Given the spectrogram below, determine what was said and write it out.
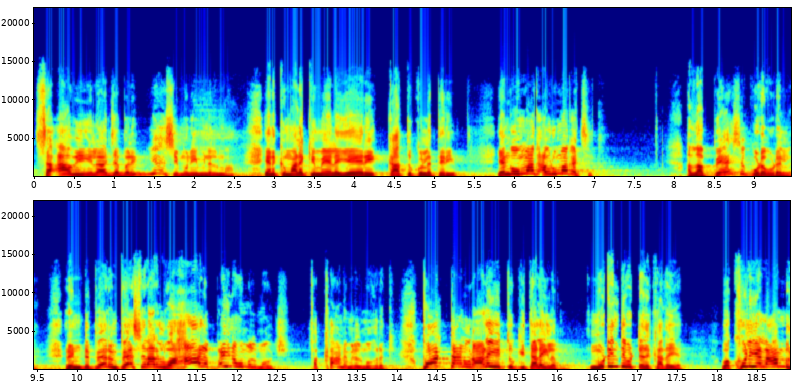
சாவி இலா ஜபலின் ஏசி முனி மினல்மா எனக்கு மலைக்கு மேலே ஏறி காத்துக்கொள்ள தெரியும். எங்கள் உமா அவர் உமா கட்சி. அல்லாஹ் பேசக்கூட உடல ரெண்டு பேரும் பேசுகிறார்கள். வஹால பைனகுமல் மௌச்சு ஃபக்கான மினல் முகரக்கி போட்டான் ஒரு அலையை தூக்கி தலையில். முடிந்து விட்டது கதையை. ஓ குளியல் ஆம்பு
